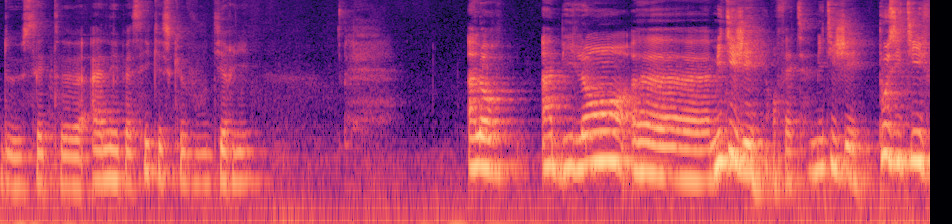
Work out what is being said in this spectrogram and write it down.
de cette euh, année passée, qu'est-ce que vous diriez? Alors, un bilan euh, mitigé, en fait, mitigé. Positif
